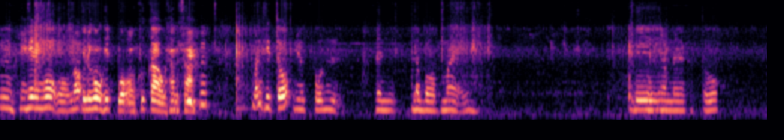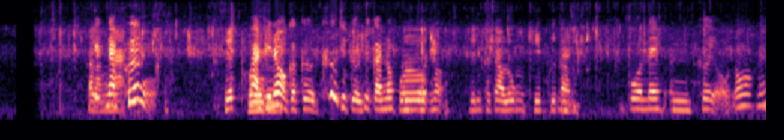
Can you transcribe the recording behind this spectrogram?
อืมให้เฮ็ดให้โง่ออกเนาะเฮ็ดละโง่เฮ็ดบวกออกคือเก่าท่านซะ มันสิตกอยู่ฝนเป็นระบบใหม่ตกยามใดแล้วก็ตกกำเฮ็ลัดงน้ำพึ่งเฮ็ดเพิ่บ้านพี่น้องก็เกิด คือสิเกิดคือกันเนาะฝนตกเนาะเห็นเขาเจ้าลงคลิปคือกันปวนได้อันเคยออกนอกนะ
